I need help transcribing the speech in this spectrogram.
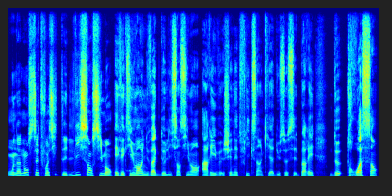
On annonce cette fois-ci des licenciements. Effectivement, une vague de licenciements arrive chez Netflix hein, qui a dû se séparé de 300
